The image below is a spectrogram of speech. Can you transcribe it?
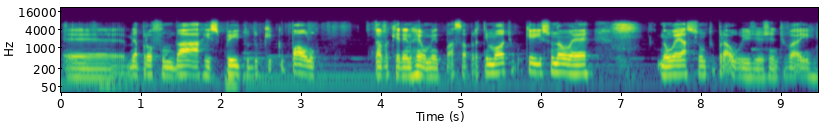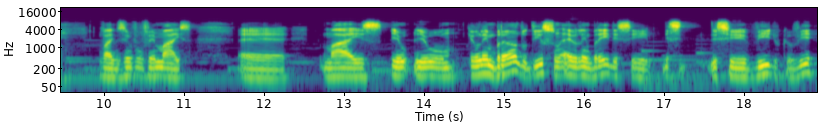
é, me aprofundar a respeito do que, que o Paulo estava querendo realmente passar para Timóteo, porque isso não é não é assunto para hoje. A gente vai vai desenvolver mais. É, mas eu, eu, eu lembrando disso, né? Eu lembrei desse, desse, desse vídeo que eu vi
